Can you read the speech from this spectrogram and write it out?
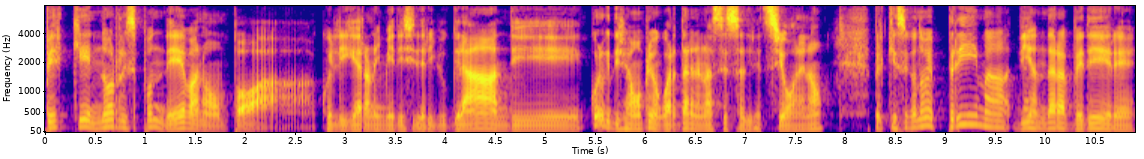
perché non rispondevano un po' a quelli che erano i miei desideri più grandi, quello che dicevamo prima, guardare nella stessa direzione, no? Perché secondo me prima di andare a vedere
